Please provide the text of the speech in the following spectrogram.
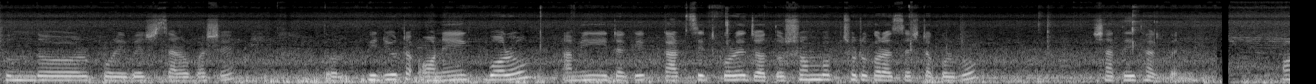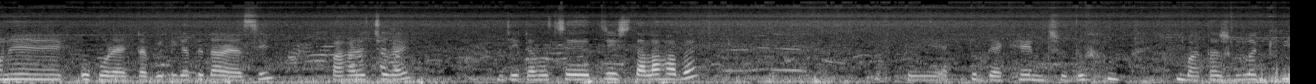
সুন্দর পরিবেশ চারপাশে। তো ভিডিওটা অনেক বড়, আমি এটাকে কাটসিট করে যত সম্ভব ছোট করার চেষ্টা করব। সাথেই থাকবেন। অনেক উপরে একটা জায়গাতে দাঁড়ায় আছি, পাহাড়ের চূড়ায়, যেটা হচ্ছে ত্রিশ তালা হবে। একটু দেখেন শুধু বাতাসগুলো কি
